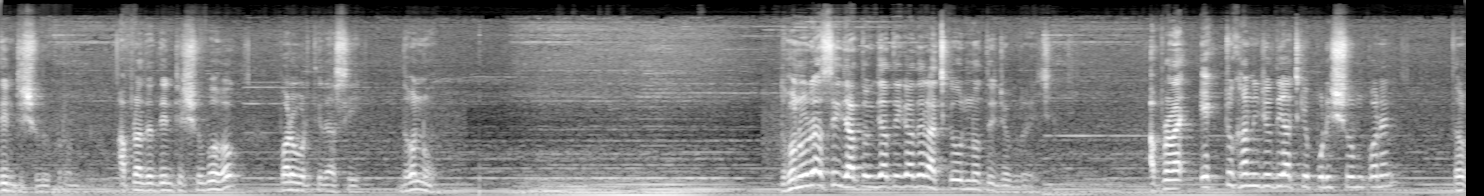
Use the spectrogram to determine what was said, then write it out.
দিনটি শুরু করুন। আপনাদের দিনটি শুভ হোক। পরবর্তী রাশি ধনু। ধনুরাশি জাতক জাতিকাদের আজকে উন্নতি যোগ রয়েছে। আপনারা একটুখানি যদি আজকে পরিশ্রম করেন তো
